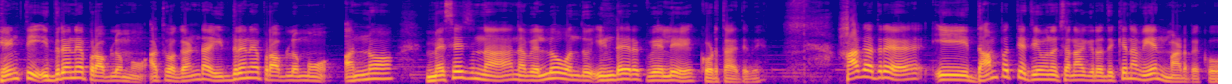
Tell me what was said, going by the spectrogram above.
ಹೆಂಡತಿ ಇದ್ರೇ ಪ್ರಾಬ್ಲಮ್ಮು ಅಥವಾ ಗಂಡ ಇದ್ರೇ ಪ್ರಾಬ್ಲಮ್ಮು ಅನ್ನೋ ಮೆಸೇಜನ್ನ ನಾವೆಲ್ಲೋ ಒಂದು ಇಂಡೈರೆಕ್ಟ್ ವೇಲಿ ಕೊಡ್ತಾ ಇದ್ದೀವಿ. ಹಾಗಾದರೆ ಈ ದಾಂಪತ್ಯ ಜೀವನ ಚೆನ್ನಾಗಿರೋದಕ್ಕೆ ನಾವು ಏನು ಮಾಡಬೇಕು?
